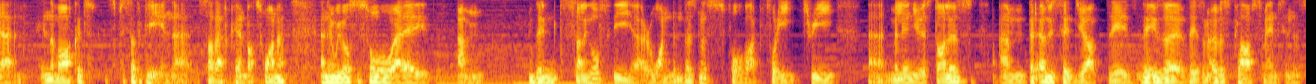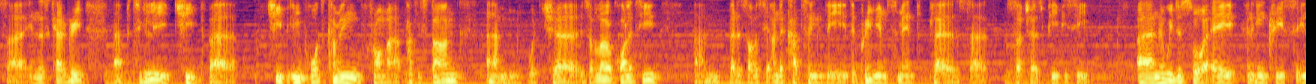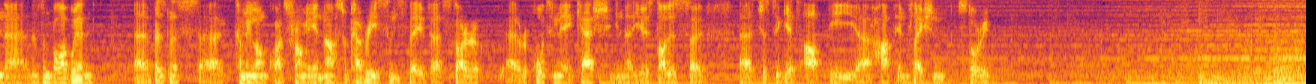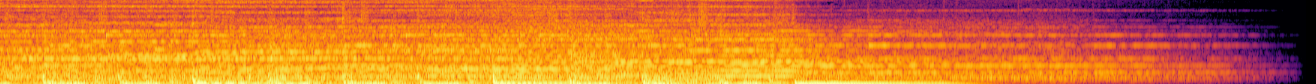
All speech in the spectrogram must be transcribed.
in the market, specifically in uh, South Africa and Botswana. And then we've also saw a um, them selling off the uh, Rwandan business for about 43 uh, million US dollars. Um, but as we said, yeah, there, is a there's an oversupply of cement in this uh, in this category, uh, particularly cheap uh, cheap imports coming from Pakistan, um, which is of lower quality um, but it's obviously undercutting the, the premium cement players uh, such as PPC. Uh, and then we just saw a an increase in uh, the Zimbabwean uh, business uh, coming along quite strongly in nice recovery since they've uh, started reporting their cash in US dollars. So just to get out the hyperinflation story.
